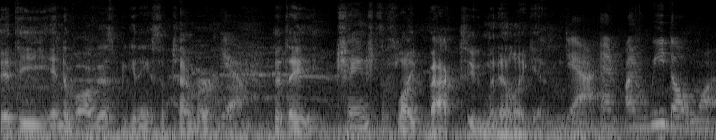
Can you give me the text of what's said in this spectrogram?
at the end of August, beginning of September, Yeah, that they changed the flight back to Manila again. yeah, and, and we don't want.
